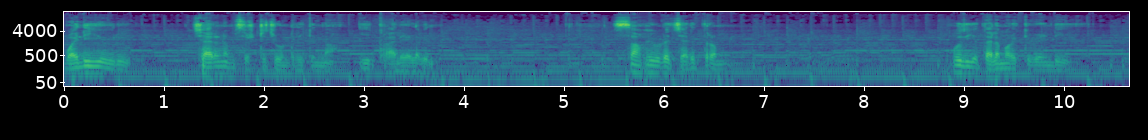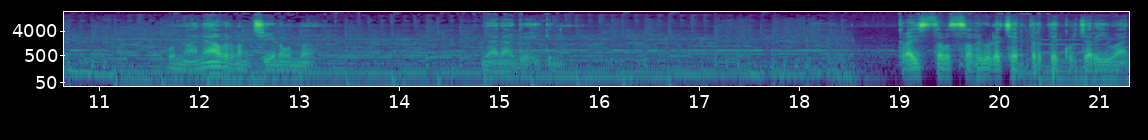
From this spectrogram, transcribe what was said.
വലിയൊരു ചലനം സൃഷ്ടിച്ചുകൊണ്ടിരിക്കുന്ന ഈ കാലയളവിൽ സഭയുടെ ചരിത്രം പുതിയ തലമുറയ്ക്ക് വേണ്ടി ഒന്ന് അനാവരണം ചെയ്യണമെന്ന് ഞാൻ ആഗ്രഹിക്കുന്നു. ക്രൈസ്തവ സഭയുടെ ചരിത്രത്തെക്കുറിച്ച് അറിയുവാൻ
